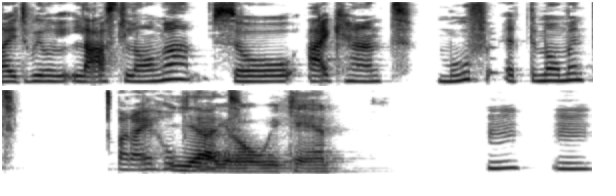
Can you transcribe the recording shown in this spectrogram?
it will last longer. So I can't move at the moment, but I hope Yeah, you know, we can't. Mm? Mm.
